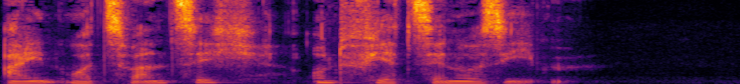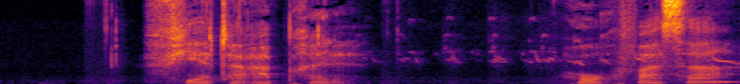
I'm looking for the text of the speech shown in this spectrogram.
1.20 Uhr und 14.07 Uhr. 4. April. Hochwasser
